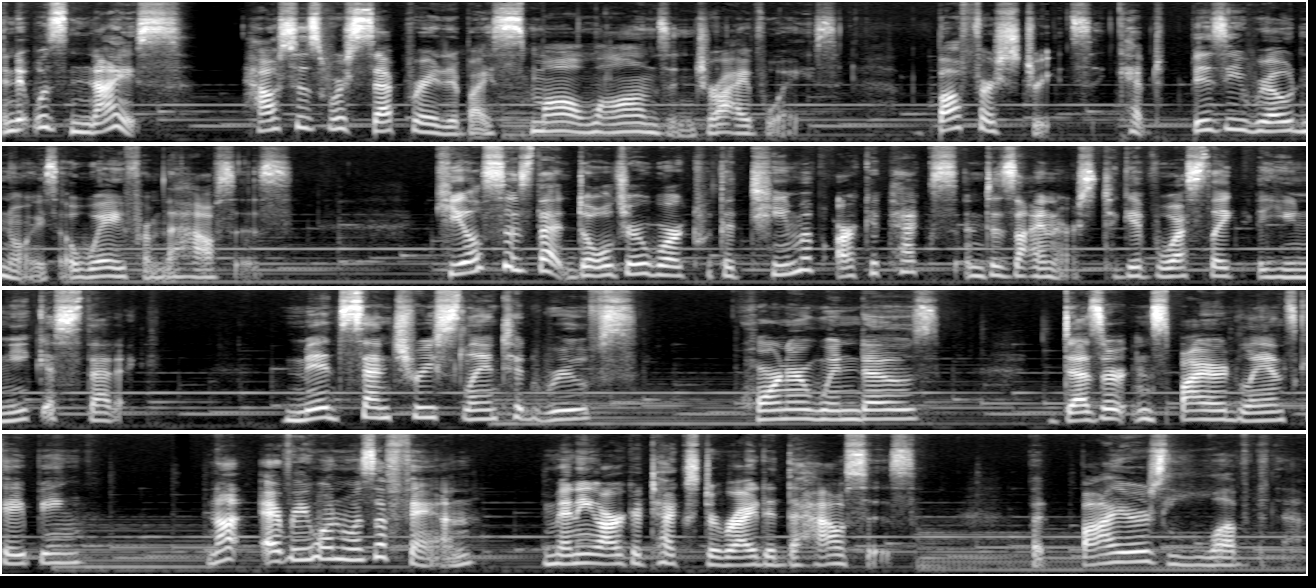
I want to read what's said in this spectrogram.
And it was nice. Houses were separated by small lawns and driveways. Buffer streets kept busy road noise away from the houses. Keil says that Dolger worked with a team of architects and designers to give Westlake a unique aesthetic. Mid century slanted roofs, corner windows, desert inspired landscaping, not everyone was a fan. Many architects derided the houses, but buyers loved them.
